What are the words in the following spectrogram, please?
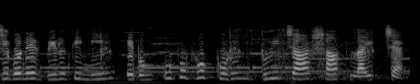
জীবনের বিরতি নিন এবং উপভোগ করুন দুই চার সাত লাইভ চ্যাট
